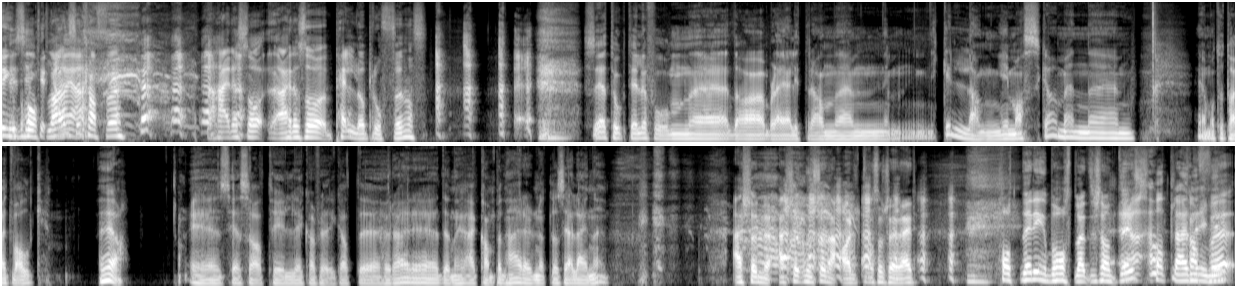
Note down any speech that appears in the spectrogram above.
ringer på hotline, ja, ja. kaffe. Det her er så, her er så Pelle og Proffen, altså. Så jeg tok telefonen. eh, Da ble jeg litt rann, Ikke lang i maska, men jeg måtte ta et valg. Ja. Eh, Så jeg sa til Carl Fredrik at eh, hør her, eh, denne her kampen her er du nødt til å se aleine. Jeg skjønner, jeg skjønner, skjønner alt hva som skjer her. Hot, det ringer på hotline til Shantis. Ja, hotline Kaffe. ringer.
